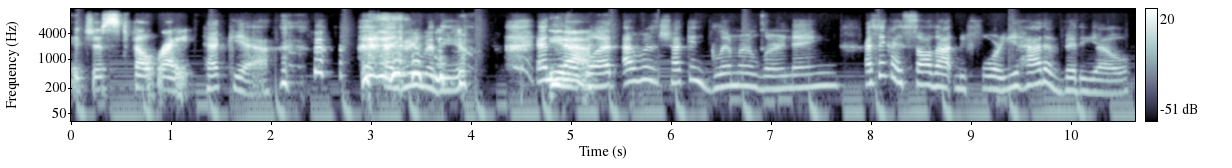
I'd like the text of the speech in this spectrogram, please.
it just felt right. Heck yeah. I agree with you. And you yeah. know what? I was checking Glimmer Learning. I think I saw that before. You had a video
